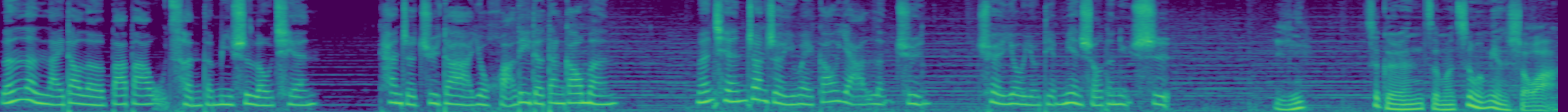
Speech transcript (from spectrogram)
冷冷来到了八八五层的密室楼前，看着巨大又华丽的蛋糕门，门前站着一位高雅冷峻却又有点面熟的女士。咦，这个人怎么这么面熟啊？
